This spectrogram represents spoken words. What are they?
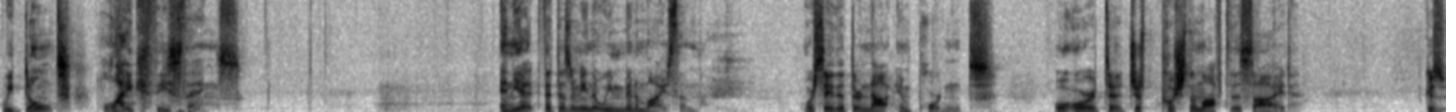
we don't like these things. And yet, that doesn't mean that we minimize them or say that they're not important or, or to just push them off to the side. Because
